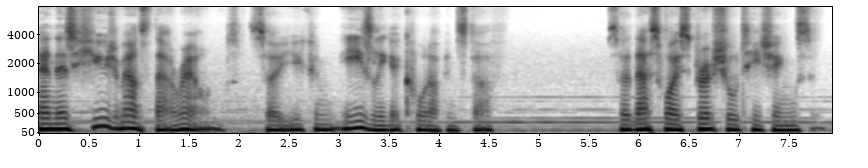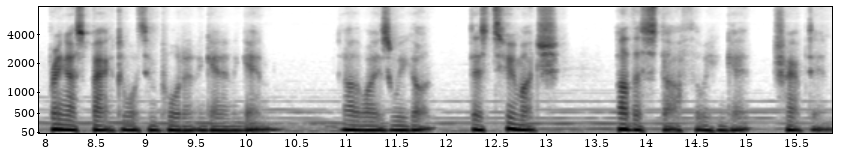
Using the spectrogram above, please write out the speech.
and there's huge amounts of that around. So you can easily get caught up in stuff. So that's why spiritual teachings bring us back to what's important again and again. Otherwise, we got there's too much other stuff that we can get trapped in.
